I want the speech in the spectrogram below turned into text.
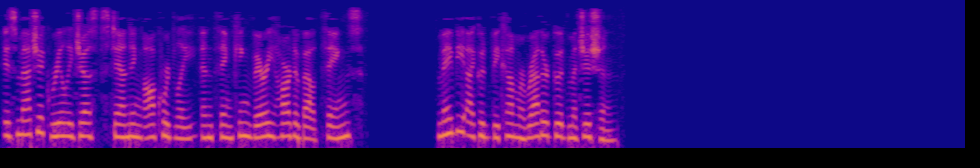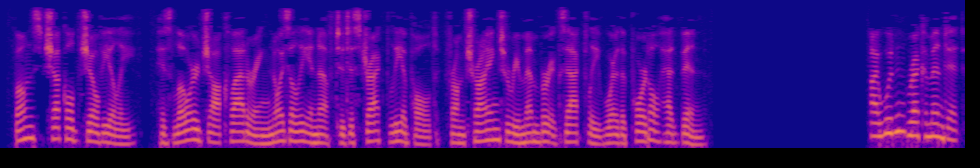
Is magic really just standing awkwardly and thinking very hard about things? Maybe I could become a rather good magician. Bones chuckled jovially, his lower jaw clattering noisily enough to distract Leopold from trying to remember exactly where the portal had been. I wouldn't recommend it.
